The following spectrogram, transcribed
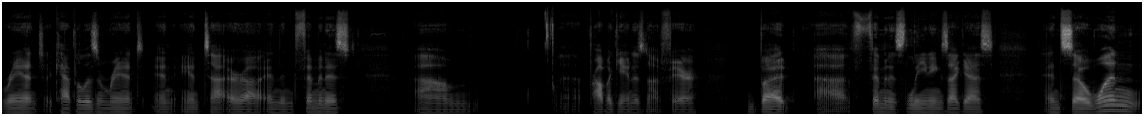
rant or capitalism rant and anti or uh, and then feminist um, uh, propaganda is not fair, but uh, feminist leanings, I guess. And so one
